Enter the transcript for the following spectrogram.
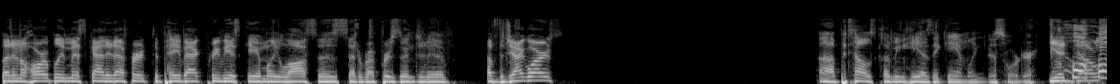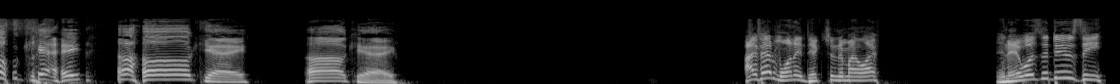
but in a horribly misguided effort to pay back previous gambling losses, said a representative of the Jaguars. Uh, Patel is claiming he has a gambling disorder. You don't. Okay. Okay. Okay. I've had one addiction in my life, and it was a doozy.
